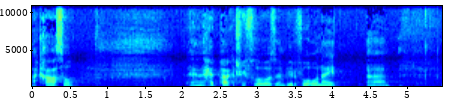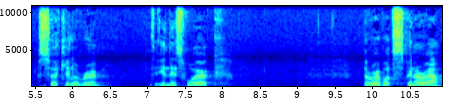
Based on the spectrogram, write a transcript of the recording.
A castle. And it had parquetry floors and beautiful ornate um, circular room. So in this work, the robots spin around.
